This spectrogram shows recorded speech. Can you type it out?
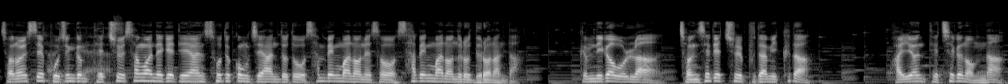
전월세 보증금 대출 상환액에 대한 소득공제 한도도 300만원에서 400만원으로 늘어난다. 금리가 올라 전세대출 부담이 크다. 관련 대책은 없나?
